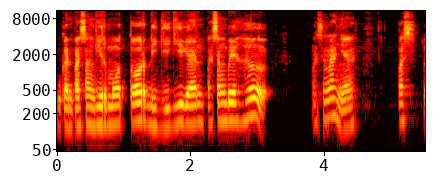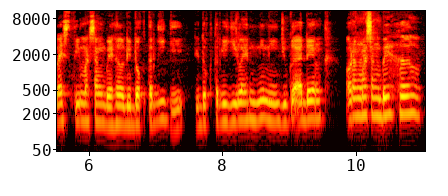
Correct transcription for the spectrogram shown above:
Bukan pasang gear motor di gigi kan, pasang behel. Masalahnya, pas Lesti masang behel di dokter gigi, di dokter gigi lain ini juga ada yang orang masang behel.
